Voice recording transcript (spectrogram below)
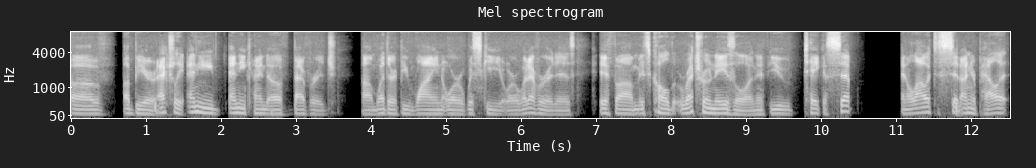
of a beer, actually any any kind of beverage, um, whether it be wine or whiskey or whatever it is, if um, it's called retronasal, and if you take a sip and allow it to sit on your palate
